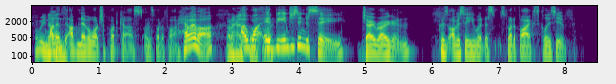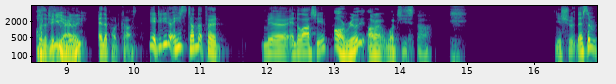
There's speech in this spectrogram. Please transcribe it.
Probably I don't th- I've never watched a podcast on Spotify. However, I I want. It'd be interesting to see Joe Rogan because obviously he went to Spotify exclusive for Oh, the video really? and the podcast. Yeah, did you know he's done that for uh, end of last year? Oh, really? I don't watch his stuff. You should. There's some.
